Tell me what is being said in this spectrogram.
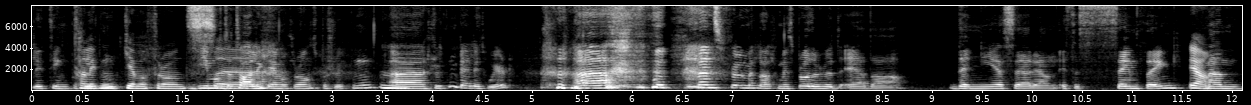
litt ting på Ta slutten. Game of Thrones De måtte ta eh, litt Game of Thrones på slutten. Mm. Uh, slutten ble litt weird. uh, mens Full Metal Alchemist Brotherhood er da den nye serien It's the same thing, Ja. men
